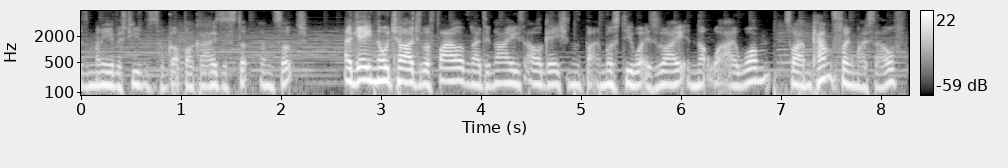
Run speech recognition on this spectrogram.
as many of the students have got black eyes and such. Again, no charges were filed, and I deny these allegations, but I must do what is right and not what I want, so I'm cancelling myself.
